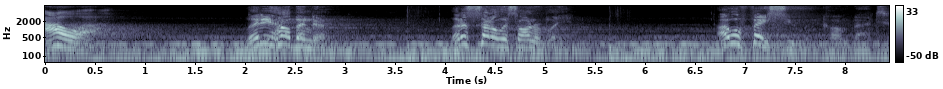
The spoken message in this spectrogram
hour. Lady Hellbender, let us settle this honorably. I will face you in combat.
